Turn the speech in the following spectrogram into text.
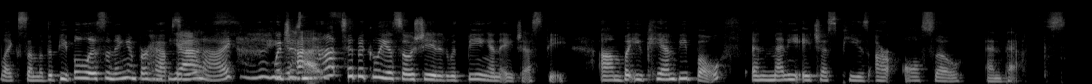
like some of the people listening, and perhaps yes. you and I, which yes. is not typically associated with being an HSP. Um, but you can be both, and many HSPs are also empaths.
